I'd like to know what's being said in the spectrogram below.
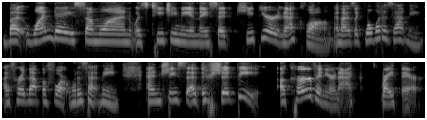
But one day someone was teaching me and they said, keep your neck long. And I was like, well, what does that mean? I've heard that before. What does that mean? And she said, there should be a curve in your neck right there.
